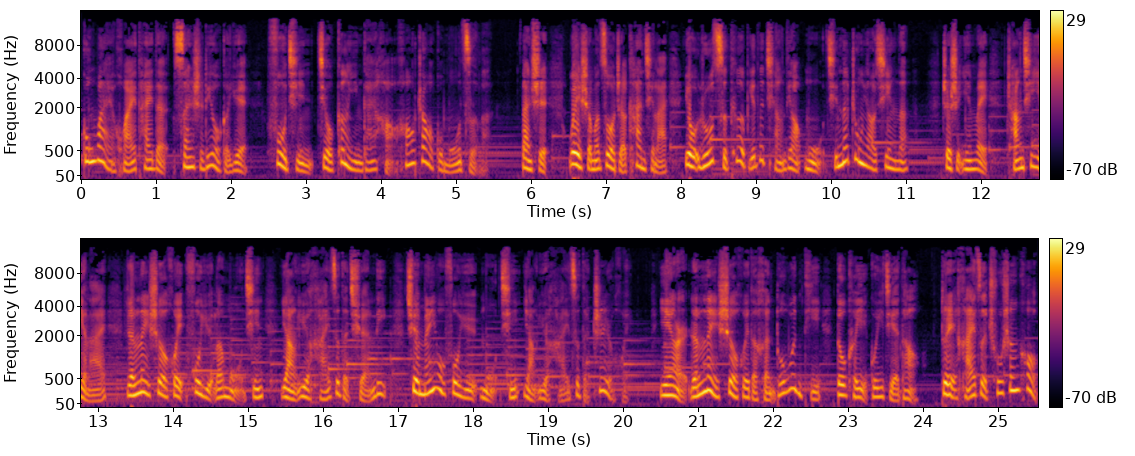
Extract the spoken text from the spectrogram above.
宫外怀胎的三十六个月，父亲就更应该好好照顾母子了。但是，为什么作者看起来又如此特别的强调母亲的重要性呢？这是因为长期以来，人类社会赋予了母亲养育孩子的权利，却没有赋予母亲养育孩子的智慧。因而，人类社会的很多问题都可以归结到对孩子出生后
